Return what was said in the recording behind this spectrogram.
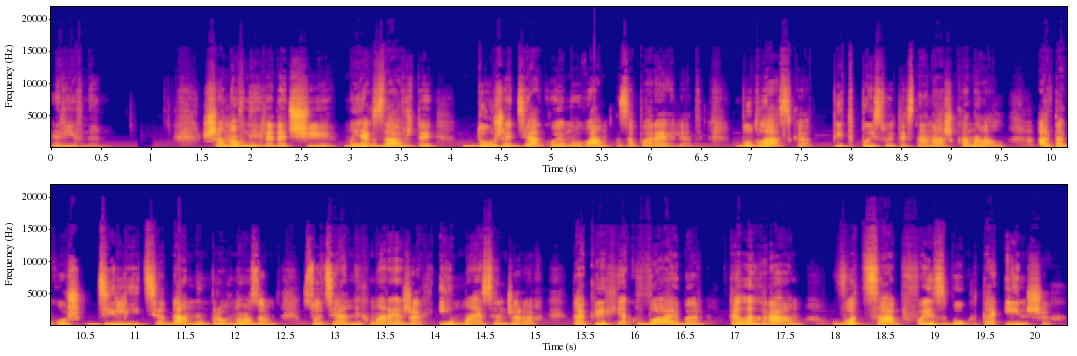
рівнем. Шановні глядачі, ми, як завжди, дуже дякуємо вам за перегляд. Будь ласка, підписуйтесь на наш канал, а також діліться даним прогнозом в соціальних мережах і месенджерах, таких як Viber, Telegram, WhatsApp, Facebook та інших.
